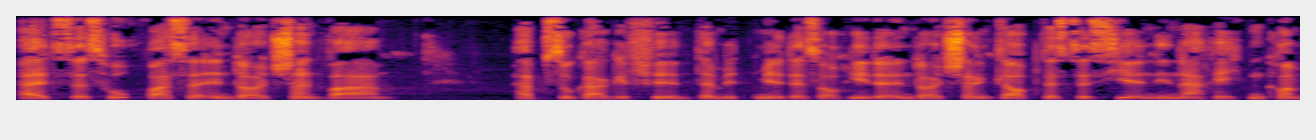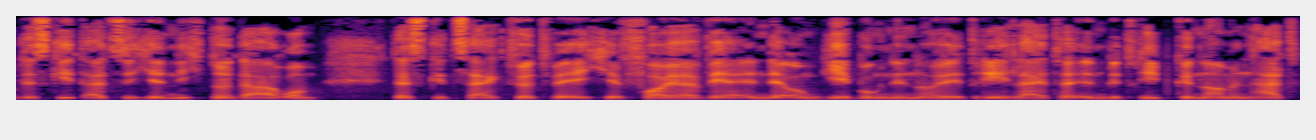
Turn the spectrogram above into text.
als das Hochwasser in Deutschland war, habe sogar gefilmt, damit mir das auch jeder in Deutschland glaubt, dass das hier in den Nachrichten kommt. Es geht also hier nicht nur darum, dass gezeigt wird, welche Feuerwehr in der Umgebung eine neue Drehleiter in Betrieb genommen hat,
